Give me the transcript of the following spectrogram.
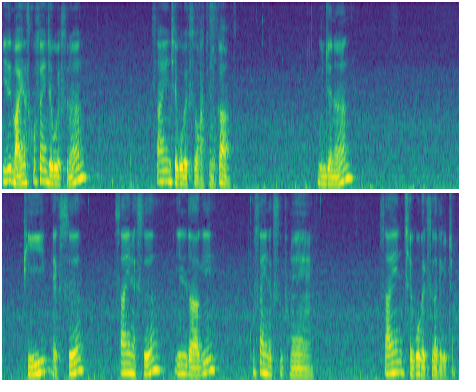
1 마이너스 코사인 제곱 x는 사인 제곱 x와 같으니까 문제는 bx 사인 x 1 더하기 코사인 x 분의 사인 제곱 x가 되겠죠.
